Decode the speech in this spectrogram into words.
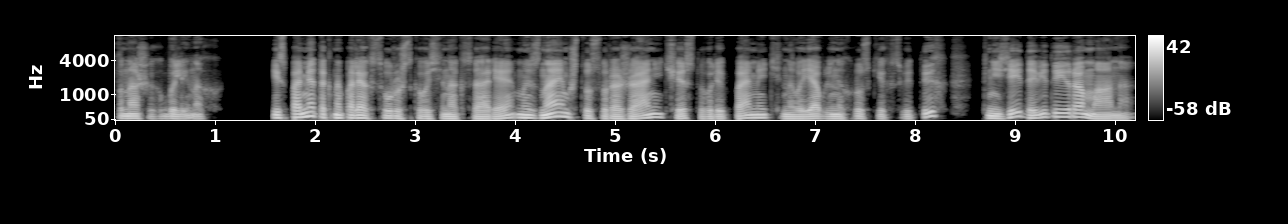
в наших былинах. Из пометок на полях Сурожского синаксария мы знаем, что сурожане чествовали память новоявленных русских святых, князей Давида и Романа.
